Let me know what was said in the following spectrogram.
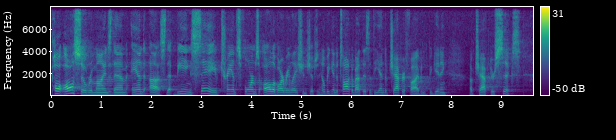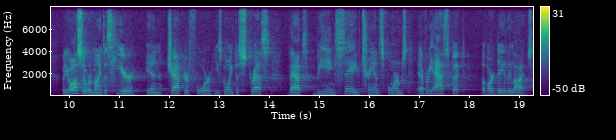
Paul also reminds them and us that being saved transforms all of our relationships. And he'll begin to talk about this at the end of chapter 5 and the beginning of chapter 6. But he also reminds us here in chapter 4, he's going to stress that being saved transforms every aspect of our daily lives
